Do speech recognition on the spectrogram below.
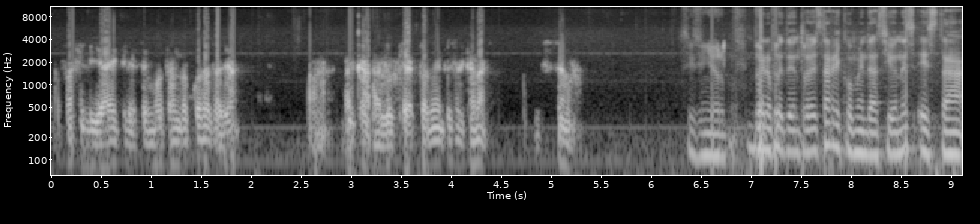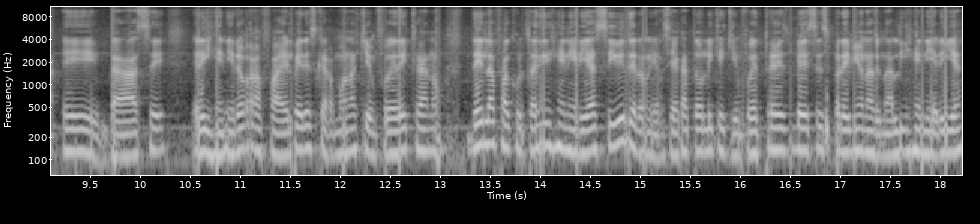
la facilidad de que le estén botando cosas allá a, a lo que actualmente es el canal, el sistema. Sí, señor. Bueno, pues dentro de estas recomendaciones está eh, hace el ingeniero Rafael Pérez Carmona, quien fue decano de la Facultad de Ingeniería Civil de la Universidad Católica y quien fue tres veces Premio Nacional de Ingeniería.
